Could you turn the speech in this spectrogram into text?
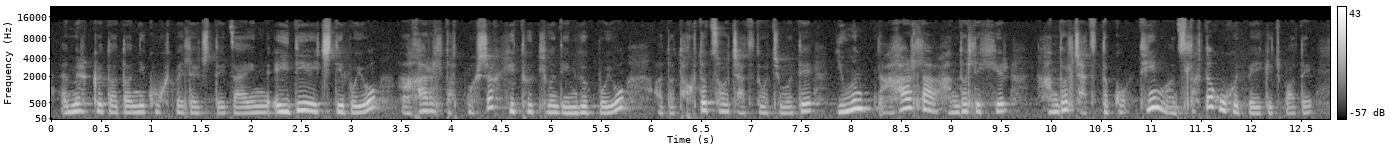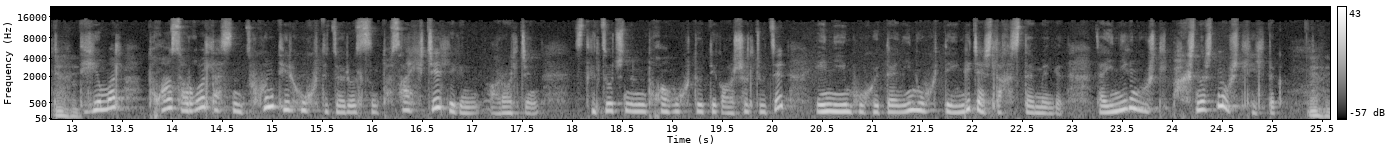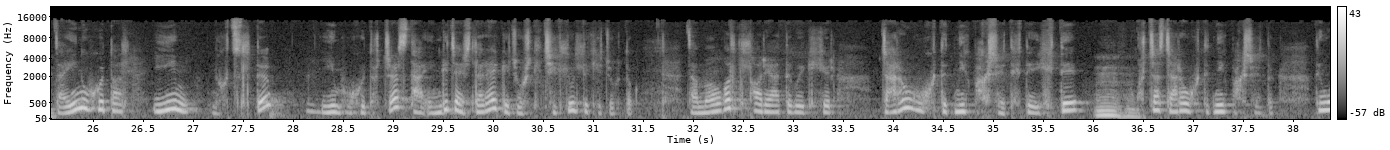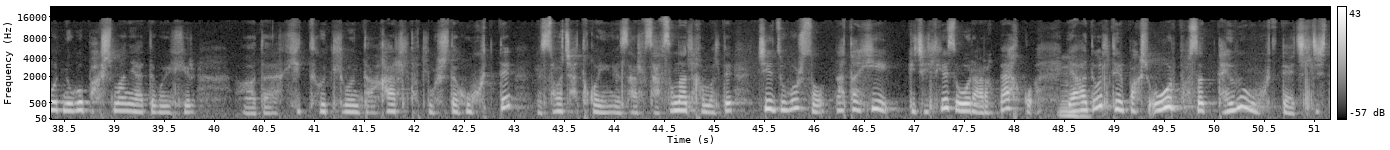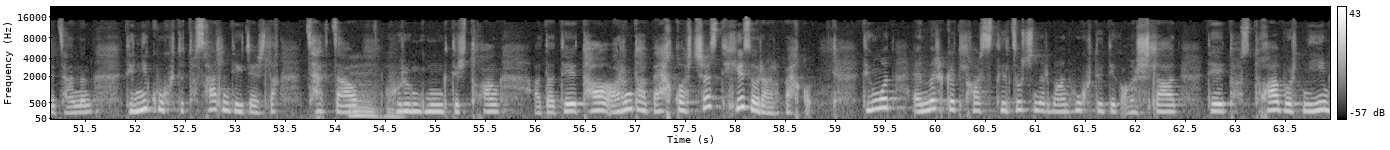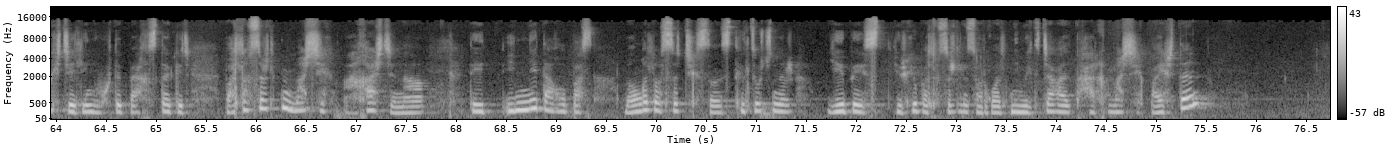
Америкт одоо нэг хүүхэд байлаа гэж дээ. За энэ ADHD буюу анхаарал дутмагших, хит хөдөлгөөнд эмгэг буюу одоо тогтод сууж чаддгүй ч юм уу те. Юмд анхаарлаа хандуулах гэхээр хандуулж чаддаггүй. Тийм онцлогтой хүүхэд бай гэж бодъё. Тэгэх юм бол тухайн сургуулиас нь зөвхөн тэр хүүхдэд зориулсан тусгай хичээлийг нь оруулж ийн сэтгэл зүйчнэр нь тухайн хүүхдүүдийг оншилж үзээд энэ ийм хүүхэд байна, энэ хүүхдэд ингэж ажиллах хэрэгтэй юм байна гэд. За энийг нь хүртэл багш нарт нь хүртэл хэлдэг. За энэ хүүхэд бол ийм нөхцөлтэй ийм хүүхэд учраас та ингэж ажиллаарай гэж хүртэл чиглүүлэг хийж өгдөг. За Монголд болохоор яадаг вэ гэхээр 60 хүүхдэд нэг багш байдаг те ихтэй 30-аас 60 хүүхдэд нэг багш байдаг. Тэнгүүд нөгөө багш маань яадаг вэ гэхээр одоо хит хөдөлгөөнд анхаарал татламжтай хүүхэдтэй ингээд сууж чадахгүй ингээд савсганаалах юм бол чи зүгээр суу наата хий гэж хэлэхээс өөр арга байхгүй. Ягаад гэвэл тэр багш өөр бусад 50 хүүхэдтэй ажиллаж штэ цаана нь тэр нэг хүүхэдэд тусгаалan тэгж ажиллах цаг зав хөрөнгө мөнгө тэр тухайн одоо тий тоо орон тоо байхгүй учраас тэхээс өөр арга байхгүй. Тэнгүүд Америкт болохоор сэтгэл зүйч нар маань хүүхдүүдийг онцлоод тэгээ тухай бүрд нь ийм хичээл энэ хүүхдэд байх ёстой гэж боловсролд нь маш их анхаарч байна. Тэгээд энэний дагуу бас Монгол улсад ч гэсэн сэтгэл зүйч нар ЕБС ерхий боловсролын сургуульд нэмэгдэж байгааг харах маш их баяртай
